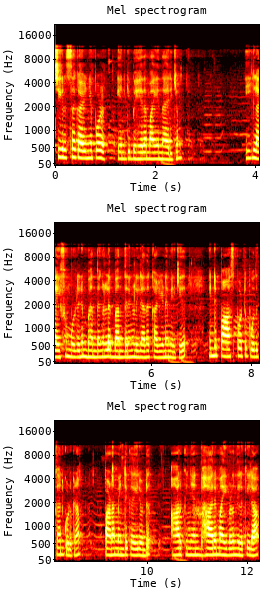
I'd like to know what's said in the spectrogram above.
ചികിത്സ കഴിഞ്ഞപ്പോൾ എനിക്ക് ഭേദമായി എന്നായിരിക്കും. ഈ ലൈഫ് മുഴുവനും ബന്ധങ്ങളിലെ ബന്ധനങ്ങളില്ലാതെ കഴിയണം എനിക്ക്. എന്റെ പാസ്പോർട്ട് പുതുക്കാൻ കൊടുക്കണം. പണം എന്റെ കയ്യിലുണ്ട്. ആർക്കും ഞാൻ ഭാരമായി ഇവിടെ നിൽക്കില്ല.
